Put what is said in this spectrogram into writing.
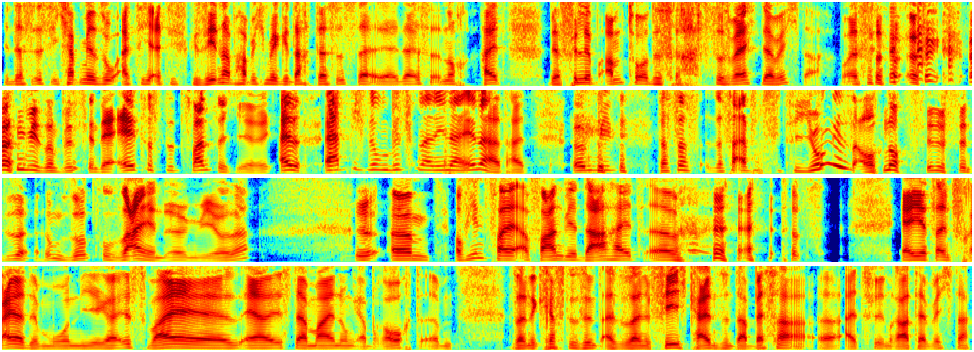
das ist, ich habe mir so, als ich als ich es gesehen habe, habe ich mir gedacht, das ist, äh, da ist noch halt der Philipp Amthor des Rats des Wäch der Wächter, weißt du, irgendwie so ein bisschen der älteste 20-Jährige. Also er hat mich so ein bisschen an ihn erinnert halt, irgendwie, dass das, dass er einfach viel zu jung ist auch noch, für, für, um so zu sein irgendwie, oder? Ja. Ähm, auf jeden Fall erfahren wir da halt, äh, dass er jetzt ein freier Dämonenjäger ist, weil er ist der Meinung, er braucht ähm, seine Kräfte sind, also seine Fähigkeiten sind da besser äh, als für den Rat der Wächter,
